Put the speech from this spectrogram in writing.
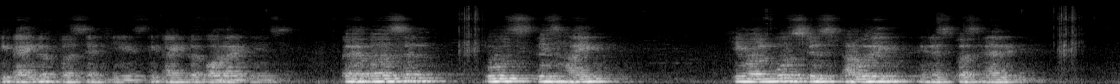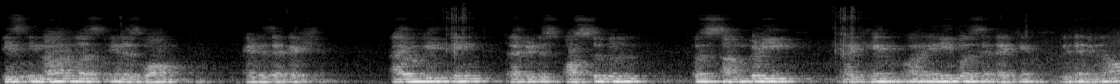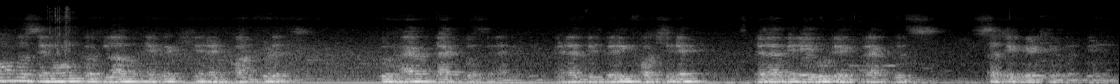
the kind of person he is, the kind of aura he is. But a person who's this high, he almost is towering in his personality. He's enormous in his warmth and his affection. I only think that it is possible for somebody like him or any person like him with an enormous amount of love, affection and confidence to have that personality. And I've been very fortunate that I've been able to interact with such a great human being.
